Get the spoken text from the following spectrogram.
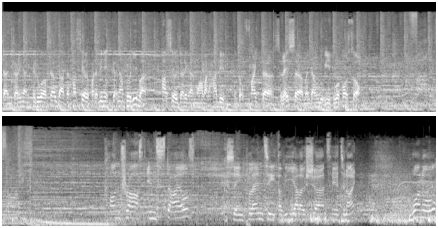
dan jaringan kedua Felda terhasil pada minit ke-65 hasil jaringan Muhammad Hadin untuk fighter selesa mendahului 2-0. contrast in styles. We're seeing plenty of yellow shirts here tonight. One all.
